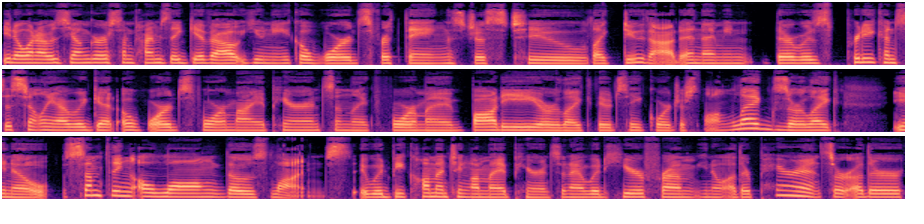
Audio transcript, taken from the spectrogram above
you know, when I was younger, sometimes they give out unique awards for things just to like do that. And I mean, there was pretty consistently, I would get awards for my appearance and like for my body, or like they would say gorgeous long legs, or like, you know, something along those lines. It would be commenting on my appearance, and I would hear from, you know, other parents or other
